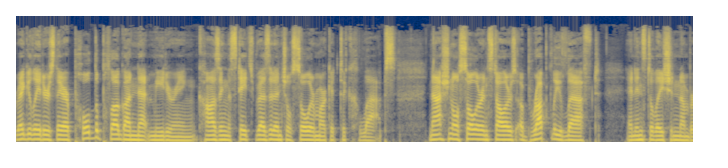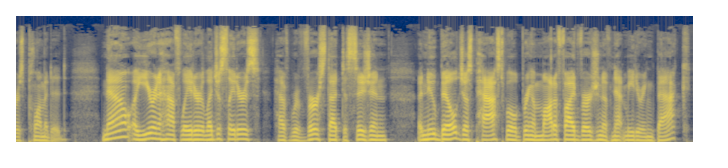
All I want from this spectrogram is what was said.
regulators there pulled the plug on net metering, causing the state's residential solar market to collapse. National solar installers abruptly left, and installation numbers plummeted. Now, a year and a half later, legislators have reversed that decision. A new bill just passed will bring a modified version of net metering back,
